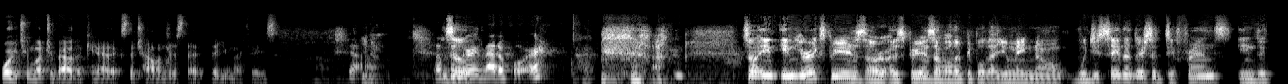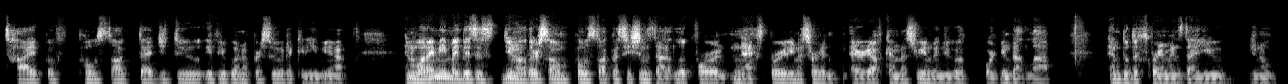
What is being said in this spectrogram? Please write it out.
worry too much about the kinetics the challenges that, that you might face yeah. You know, that's so, a great metaphor. so in, in your experience or experience of other people that you may know, would you say that there's a difference in the type of postdoc that you do if you're going to pursue in academia? And what I mean by this is, you know, there's some postdoc positions that look for an expert in a certain area of chemistry, and then you go work in that lab and do the experiments that you you know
